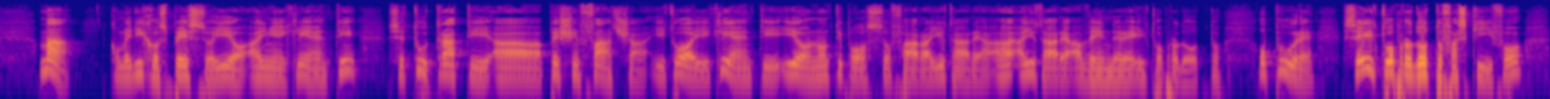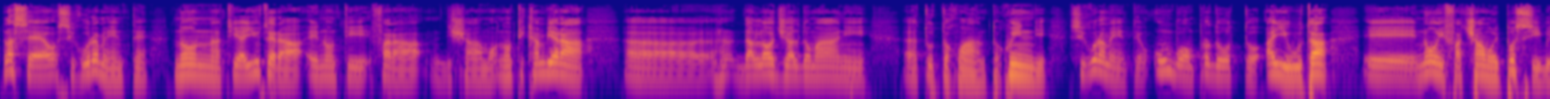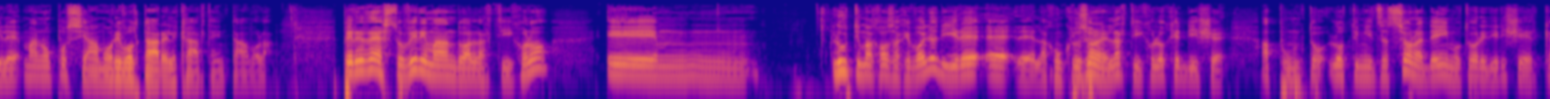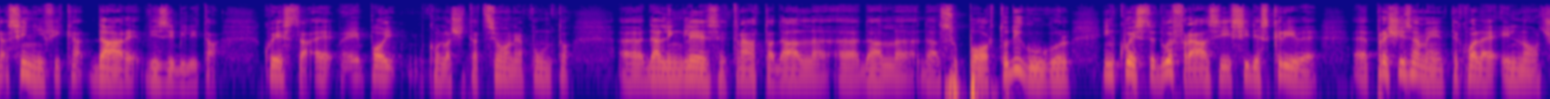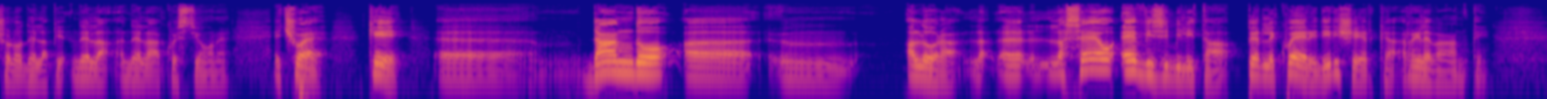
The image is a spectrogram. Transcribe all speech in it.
ma come dico spesso io ai miei clienti, se tu tratti a pesce in faccia i tuoi clienti, io non ti posso far aiutare a, aiutare a vendere il tuo prodotto. Oppure, se il tuo prodotto fa schifo, la SEO sicuramente non ti aiuterà e non ti farà, diciamo, non ti cambierà uh, dall'oggi al domani eh, tutto quanto. Quindi sicuramente un buon prodotto aiuta e noi facciamo il possibile, ma non possiamo rivoltare le carte in tavola. Per il resto vi rimando all'articolo e mh, l'ultima cosa che voglio dire è eh, la conclusione dell'articolo che dice appunto l'ottimizzazione dei motori di ricerca significa dare visibilità. Questa è, e poi con la citazione appunto eh, dall'inglese tratta dal, eh, dal, dal, supporto di Google, in queste due frasi si descrive eh, precisamente qual è il nocciolo della, della, della questione, e cioè che eh, dando um, allora la, la SEO è visibilità per le query di ricerca rilevanti.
